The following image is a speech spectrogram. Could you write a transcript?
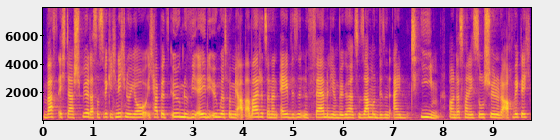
was ich da spüre. Das ist wirklich nicht nur, yo, ich habe jetzt irgendeine VA, die irgendwas bei mir abarbeitet, sondern ey, wir sind eine Family und wir gehören zusammen und wir sind ein Team. Und das fand ich so schön. Oder auch wirklich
